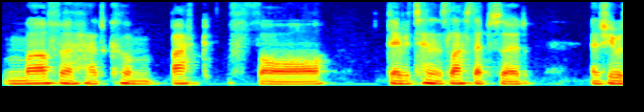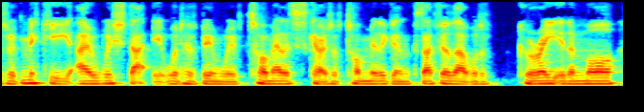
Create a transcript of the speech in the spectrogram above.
Martha had come back for David Tennant's last episode and she was with Mickey, I wish that it would have been with Tom Ellis's character of Tom Milligan because I feel that would have created a more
